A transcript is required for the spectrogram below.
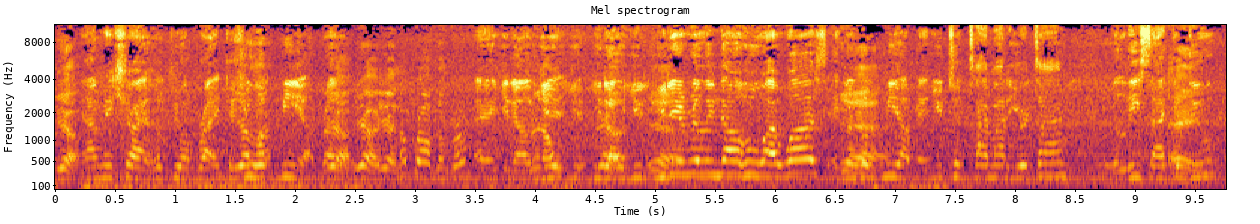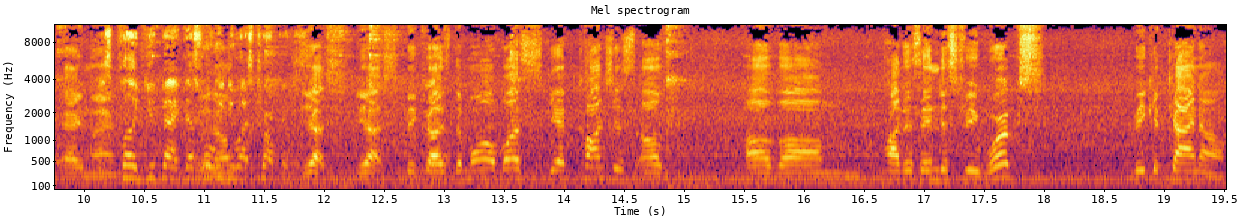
Yeah. and I'll make sure I hook you up right because Yeah, you man. hooked me up, brother. Yeah, yeah, yeah, no problem, bro. And you know, You you, know? you, you Yeah, know, you, you didn't really know who I was, and you hooked me up, man. You took time out of your time. The least I can Hey, do hey, is plug you back. That's You what we do as truckers. Yes, yes, because the more of us get conscious of of um, how this industry works, we could kind of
